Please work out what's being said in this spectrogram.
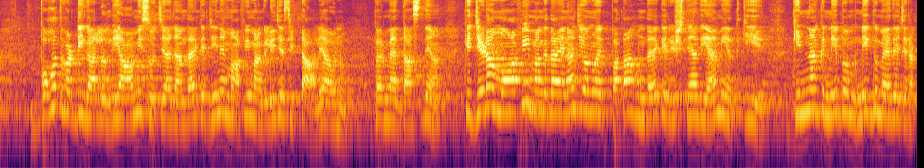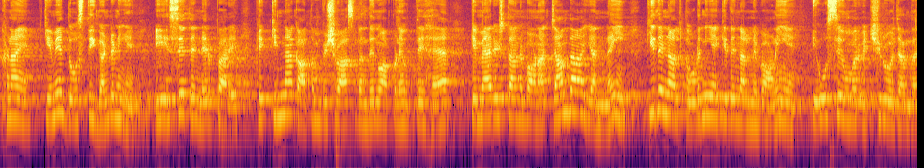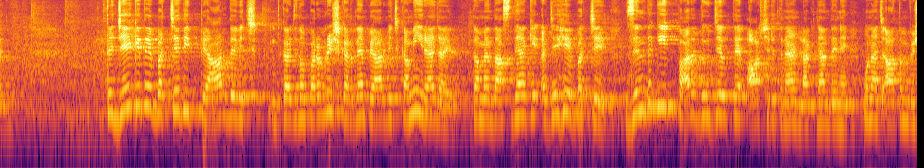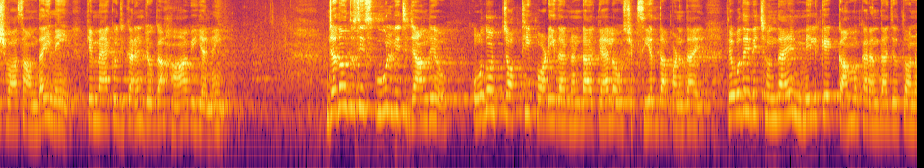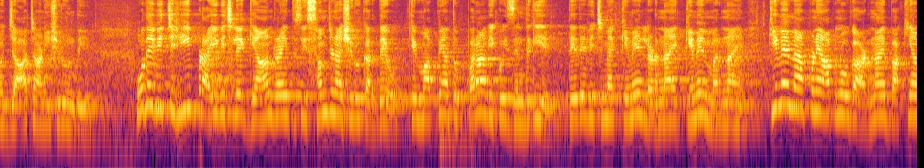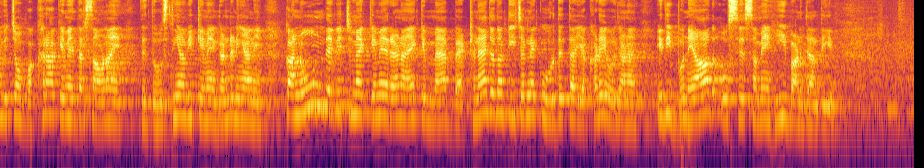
ਬਹੁਤ ਵੱਡੀ ਗੱਲ ਹੁੰਦੀ ਹੈ ਆਮ ਹੀ ਸੋਚਿਆ ਜਾਂਦਾ ਹੈ ਕਿ ਜਿਹਨੇ ਮਾਫੀ ਮੰਗ ਲਈ ਜੇ ਅਸੀਂ ਢਾ ਲਿਆ ਉਹਨੂੰ। ਪਰ ਮੈਂ ਦੱਸ ਦਿਆਂ ਕਿ ਜਿਹੜਾ ਮੁਆਫੀ ਮੰਗਦਾ ਹੈ ਨਾ ਜੇ, ਉਹਨੂੰ ਇਹ ਪਤਾ ਹੁੰਦਾ ਹੈ ਕਿ ਰਿਸ਼ਤਿਆਂ ਦੀ ਅਹਿਮੀਅਤ ਕੀ ਹੈ। ਕਿੰਨਾ ਕੁ ਨਿਭ ਨਿਗਮ ਇਹਦੇ 'ਚ ਰੱਖਣਾ ਹੈ, ਕਿਵੇਂ ਦੋਸਤੀ ਗੰਢਣੀ ਹੈ, ਇਹ ਇਸੇ ਤੇ ਨਿਰਭਰ ਹੈ ਕਿ ਕਿੰਨਾ ਕੁ ਆਤਮ ਵਿਸ਼ਵਾਸ ਬੰਦੇ ਨੂੰ ਆਪਣੇ ਉੱਤੇ ਹੈ ਕਿ ਮੈਂ ਰਿਸ਼ਤਾ ਨਿਭਾਉਣਾ ਚਾਹੁੰਦਾ ਜਾਂ ਨਹੀਂ, ਕਿਹਦੇ ਨਾਲ ਤੋੜਨੀ ਹੈ, ਕਿਹਦੇ ਨਾਲ ਨਿਭਾਉਣੀ ਹੈ, ਇਹ ਉਸੇ ਉਮਰ ਵਿੱਚ ਸ਼ੁਰੂ ਹੋ ਜਾਂਦਾ ਹੈ। ਤੇ ਜੇ ਕਿਤੇ ਬੱਚੇ ਦੀ ਪਿਆਰ ਦੇ ਵਿੱਚ ਜਦੋਂ ਪਰਵਰਿਸ਼ ਕਰਦੇ ਆ ਪਿਆਰ ਵਿੱਚ ਕਮੀ ਰਹਿ ਜਾਏ, ਤਾਂ ਮੈਂ ਦੱਸਦਿਆਂ ਕਿ ਅਜਿਹੇ ਬੱਚੇ ਜ਼ਿੰਦਗੀ ਭਰ ਦੂਜੇ ਉੱਤੇ ਆਸ਼ਰਿਤ ਰਹਿਣ ਲੱਗ ਜਾਂਦੇ ਨੇ। ਉਹਨਾਂ 'ਚ ਆਤਮ ਵਿਸ਼ਵਾਸ ਆਉਂਦਾ ਹੀ ਨਹੀਂ ਕਿ ਮੈਂ ਕੁਝ ਕਰਨ ਜੋਗਾ ਹਾਂ ਵੀ ਜਾਂ ਨਹੀਂ। ਜਦੋਂ ਤੁਸੀਂ ਸਕੂਲ ਵਿੱਚ ਜਾਂਦੇ ਹੋ, ਉਦੋਂ ਚੌਥੀ ਪੌੜੀ ਦਾ ਡੰਡਾ ਕਹਿ ਲਓ, ਸ਼ਖਸੀਅਤ ਦਾ ਬਣਦਾ ਏ, ਤੇ ਉਹਦੇ ਵਿੱਚ ਹੁੰਦਾ ਹੈ ਮਿਲ ਕੇ ਕੰਮ ਕਰਨ ਦਾ ਜੋ ਤੁਹਾਨੂੰ ਜਾਚ ਆਣੀ ਸ਼ੁਰੂ ਹੁੰਦੀ ਹੈ ਉਹਦੇ ਵਿੱਚ ਹੀ ਪੜ੍ਹਾਈ ਵਿਚਲੇ ਗਿਆਨ ਰਾਹੀਂ ਤੁਸੀਂ ਸਮਝਣਾ ਸ਼ੁਰੂ ਕਰਦੇ ਹੋ ਕਿ ਮਾਪਿਆਂ ਤੋਂ ਪਰਾਂ ਵੀ ਕੋਈ ਜ਼ਿੰਦਗੀ ਹੈ ਤੇ ਇਹਦੇ ਵਿੱਚ ਮੈਂ ਕਿਵੇਂ ਲੜਨਾ ਹੈ ਕਿਵੇਂ ਮਰਨਾ ਹੈ ਕਿਵੇਂ ਮੈਂ ਆਪਣੇ ਆਪ ਨੂੰ ਉਗਾੜਨਾ ਹੈ ਬਾਕੀਆਂ ਵਿੱਚੋਂ ਵੱਖਰਾ ਕਿਵੇਂ ਦਰਸਾਉਣਾ ਹੈ ਤੇ ਦੋਸਤੀਆਂ ਵੀ ਕਿਵੇਂ ਗੰਢਣੀਆਂ ਨੇ। ਕਾਨੂੰਨ ਦੇ ਵਿੱਚ ਮੈਂ ਕਿਵੇਂ ਰਹਿਣਾ ਹੈ ਕਿ ਮੈਂ ਬੈਠਣਾ ਹੈ ਜਦੋਂ ਟੀਚਰ ਨੇ ਘੂਰ ਦਿੱਤਾ ਜਾਂ ਖੜੇ ਹੋ ਜਾਣਾ ਇਹਦੀ ਬੁਨਿਆਦ ਉਸੇ ਸਮੇਂ ਹੀ ਬਣ ਜਾਂਦੀ ਹੈ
